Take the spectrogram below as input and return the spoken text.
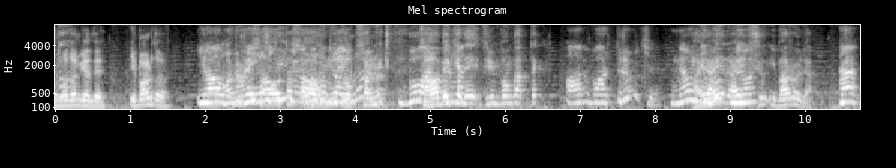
Bizim adam geldi. Ibardo. Ya Abi, Reis Sağ değil orta Oğlum, oyuncu Reis- 93. Bu Sağ arttırmaz. beke de frimpong attık. Abi bu arttırıyor mu ki? Ne oynuyor Hayır bu? hayır hayır şu Ibarro'yla. Ha.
